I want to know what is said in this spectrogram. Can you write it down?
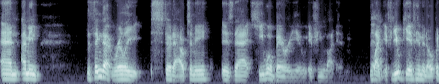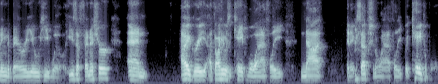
And I mean, the thing that really stood out to me is that he will bury you if you let him. Yeah. Like if you give him an opening to bury you, he will. He's a finisher, and I agree. I thought he was a capable athlete, not an exceptional athlete, but capable.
